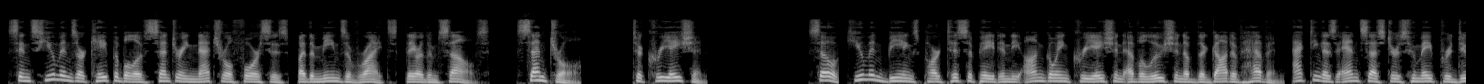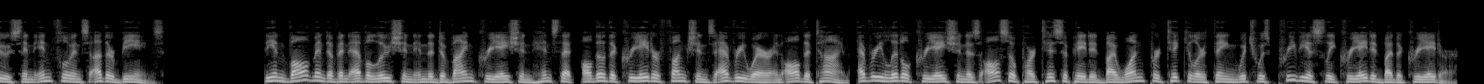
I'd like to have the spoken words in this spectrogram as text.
Since humans are capable of centering natural forces, by the means of rites, they are themselves central to creation. So, human beings participate in the ongoing creation evolution of the God of Heaven, acting as ancestors who may produce and influence other beings. The involvement of an evolution in the divine creation hints that, although the Creator functions everywhere and all the time, every little creation is also participated by one particular thing which was previously created by the Creator.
